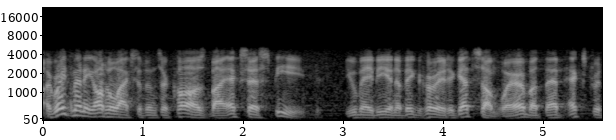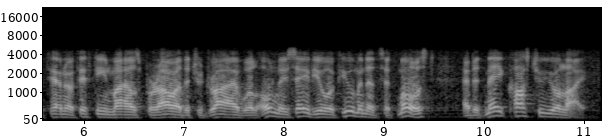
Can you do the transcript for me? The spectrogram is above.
A great many auto accidents are caused by excess speed. You may be in a big hurry to get somewhere, but that extra 10 or 15 miles per hour that you drive will only save you a few minutes at most, and it may cost you your life.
